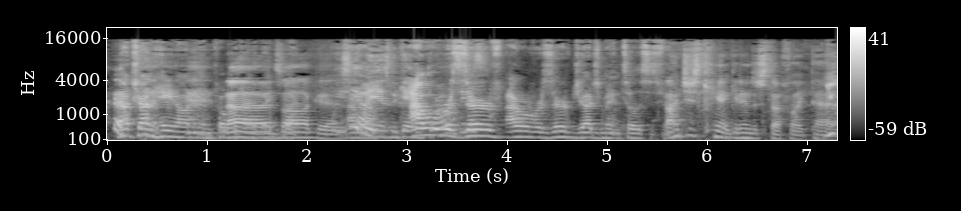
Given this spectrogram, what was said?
Not trying to hate on him No, anything, it's all You good. see how he is with Game I will reserve. I will reserve judgment until this is finished. I just can't get into stuff like that. You,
